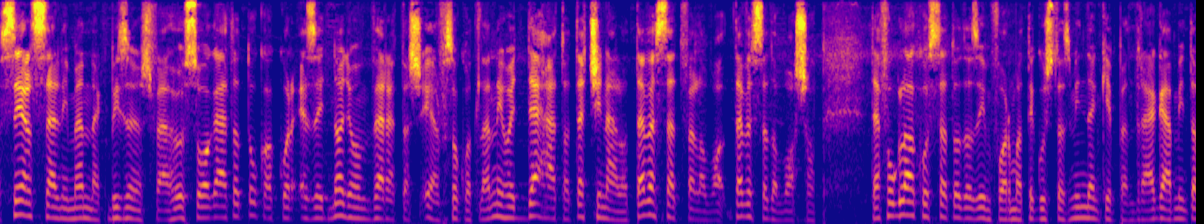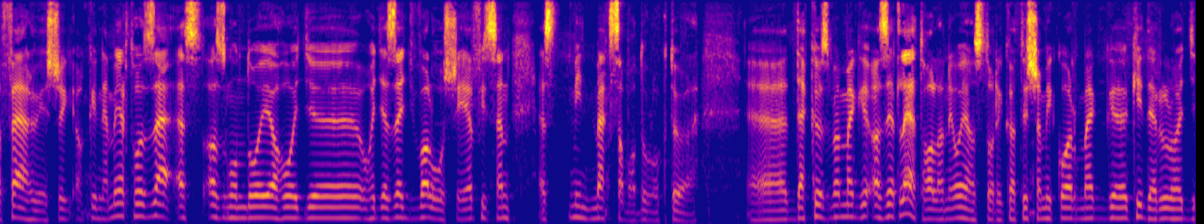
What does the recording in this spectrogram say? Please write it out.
szélszelni mennek bizonyos felhőszolgáltatók, akkor ez egy nagyon veretes érv szokott lenni, hogy de hát ha te csinálod, te veszed, fel a, te veszed a vasat, te foglalkoztatod az informatikust, az mindenképpen drágább, mint a felhő, és aki nem ért hozzá, ezt azt gondolja, hogy, hogy ez egy valós érv, hiszen ezt mind megszabadulok tőle. De közben meg azért lehet hallani olyan sztorikat is, amikor meg kiderül, hogy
